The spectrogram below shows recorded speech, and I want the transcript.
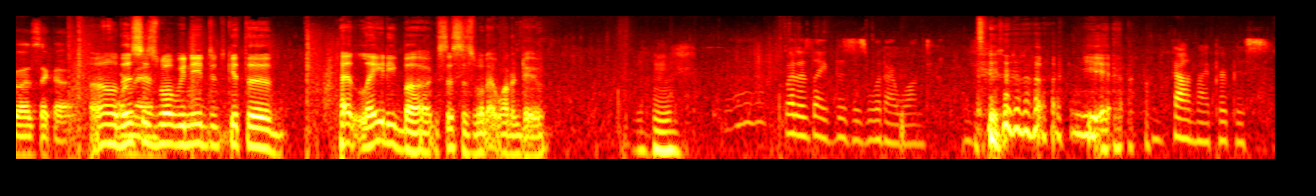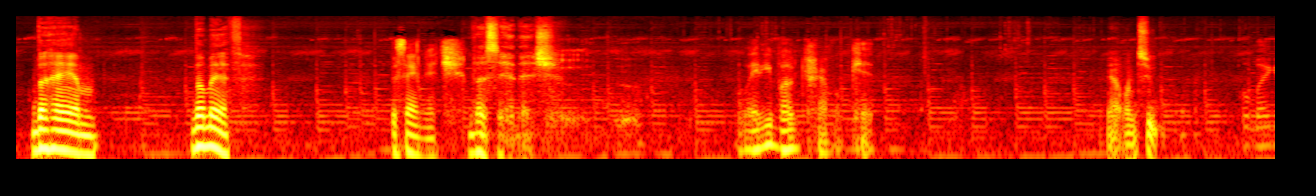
So it's like a. Oh, this is what we need to get the pet ladybugs. This is what I want to do. Mm-hmm. But it's like, this is what I want. yeah. Found my purpose. The ham. The myth. The sandwich. The sandwich. Ladybug travel kit. Got one too. Oh my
